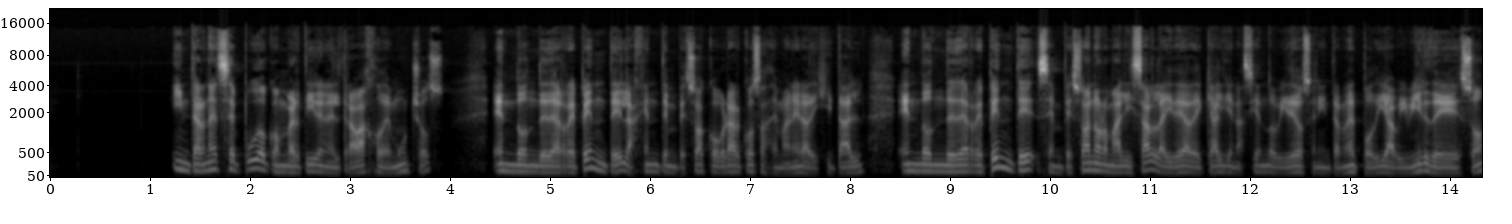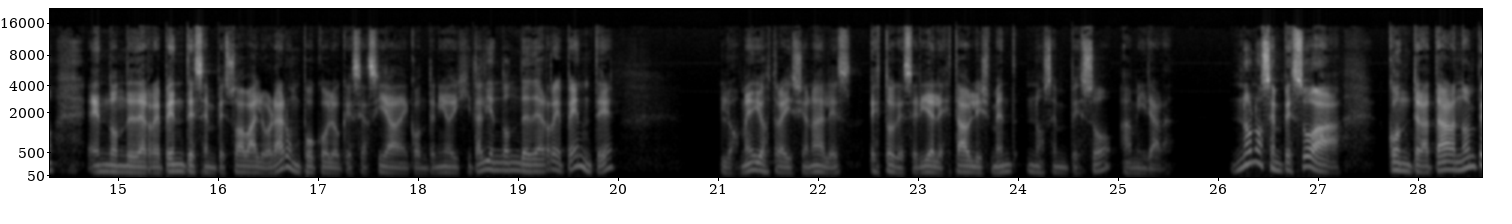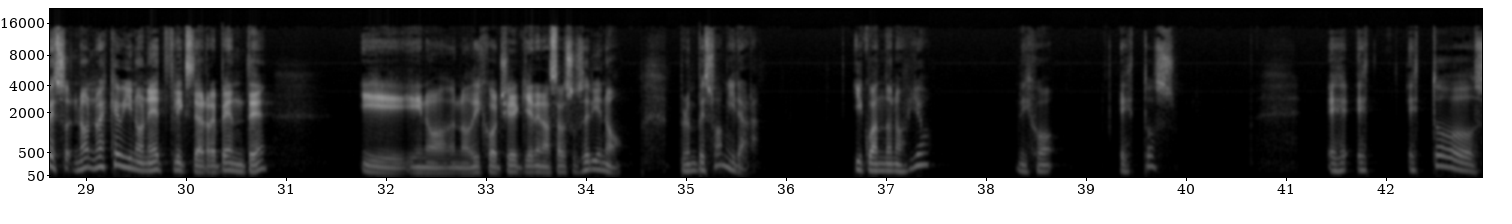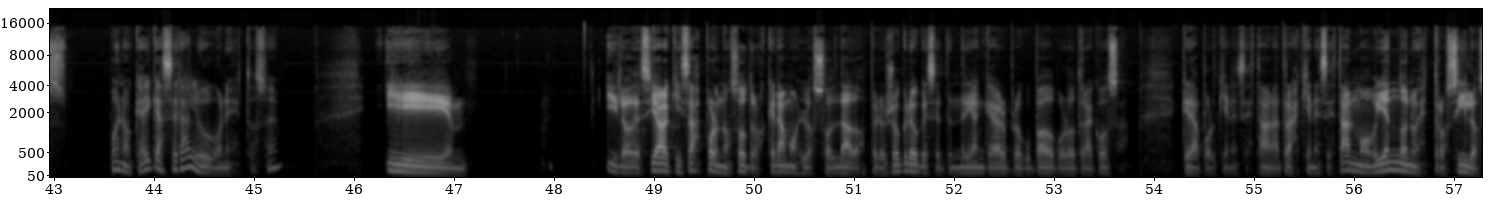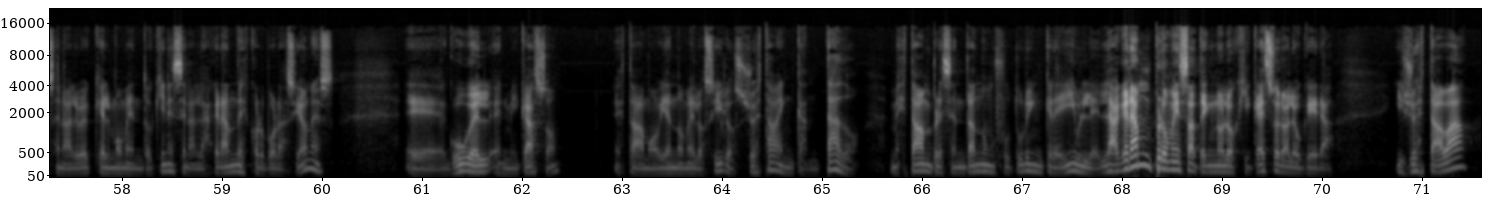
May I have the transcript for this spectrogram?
Internet se pudo convertir en el trabajo de muchos, en donde de repente la gente empezó a cobrar cosas de manera digital, en donde de repente se empezó a normalizar la idea de que alguien haciendo videos en Internet podía vivir de eso, en donde de repente se empezó a valorar un poco lo que se hacía de contenido digital y en donde de repente los medios tradicionales, esto que sería el establishment, nos empezó a mirar. No nos empezó a contratar, no, empezó, no, no es que vino Netflix de repente y, nos, dijo, che, ¿quieren hacer su serie? No. Pero empezó a mirar. Y cuando nos vio, dijo, estos, estos, bueno, que hay que hacer algo con estos. ¿eh? Y, y lo decía quizás por nosotros, que éramos los soldados, pero yo creo que se tendrían que haber preocupado por otra cosa, que era por quienes estaban atrás, quienes estaban moviendo nuestros hilos en aquel momento. ¿Quiénes eran las grandes corporaciones? Eh, Google, en mi caso, estaba moviéndome los hilos. Yo estaba encantado. Me estaban presentando un futuro increíble. La gran promesa tecnológica, eso era lo que era. Y yo estaba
